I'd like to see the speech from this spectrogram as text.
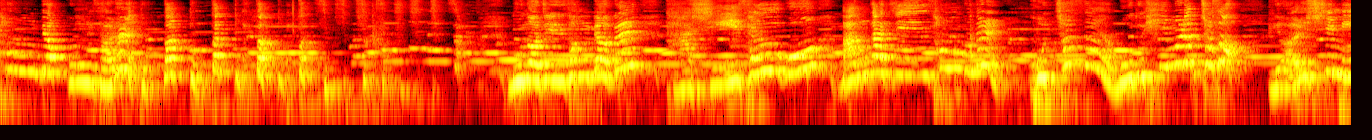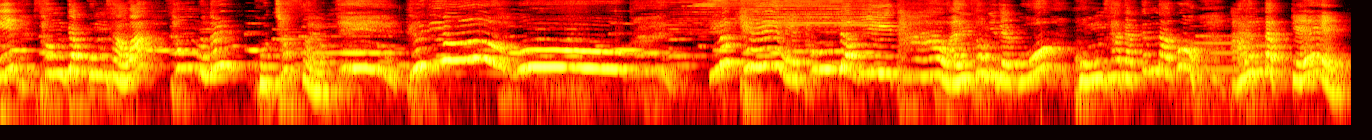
성벽 공사를 뚝딱뚝딱 뚝딱뚝딱 슥슥슥슥슥슥 무너진 성벽을 다시 세우고 망가진 성문을 고쳤어요. 모두 힘을 합쳐서 열심히 성벽 공사와 성문을 고쳤어요. 드디어 완성이 되고 공사가 끝나고 아름답게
